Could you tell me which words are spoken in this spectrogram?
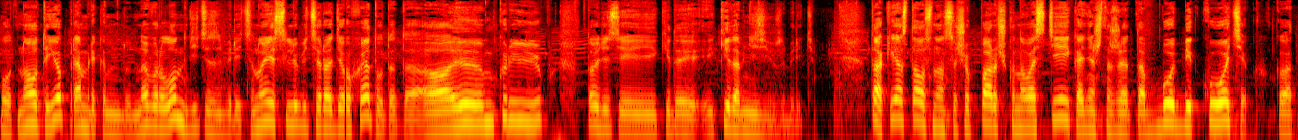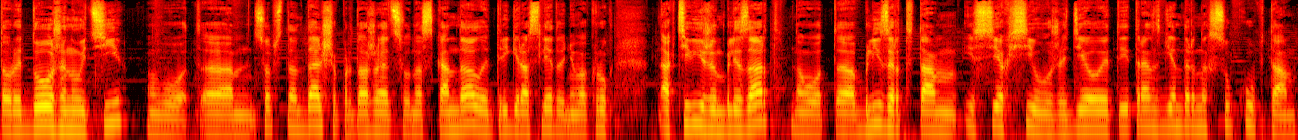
Вот, но вот ее прям рекомендую. Neverlone идите заберите. Но если любите Radiohead, вот это I am creep, то идите и Kid, Kid Amnesia заберите. Так, и осталось у нас еще парочку новостей. Конечно же, это Бобби Котик, который должен уйти. Вот. Эм, собственно, дальше продолжается у нас скандал и триггер расследования вокруг Activision Blizzard. Вот, э, Blizzard там из всех сил уже делает и трансгендерных суккуб там,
